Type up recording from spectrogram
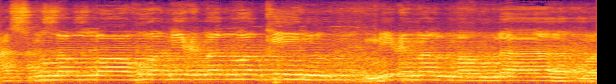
হাসবুনাল্লাহু ওয়া নি'মাল ওয়াকিল, নি'মাল মাওলা ওয়া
